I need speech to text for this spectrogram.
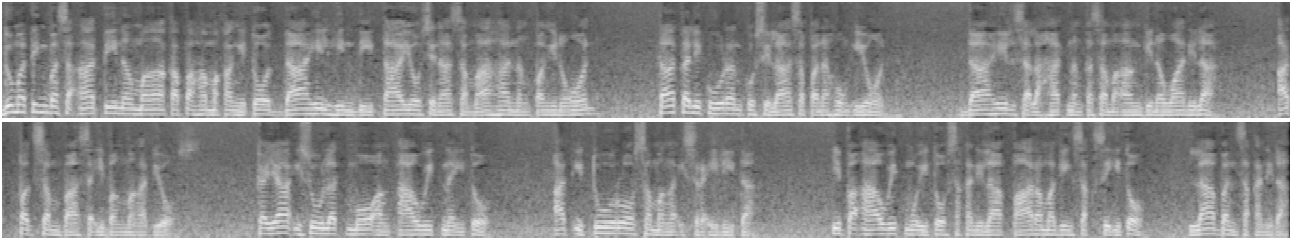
Dumating ba sa atin ang mga kapahamakang ito dahil hindi tayo sinasamahan ng Panginoon? Tatalikuran ko sila sa panahong iyon dahil sa lahat ng kasamaang ginawa nila at pagsamba sa ibang mga Diyos. Kaya isulat mo ang awit na ito at ituro sa mga Israelita. Ipaawit mo ito sa kanila para maging saksi ito laban sa kanila.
